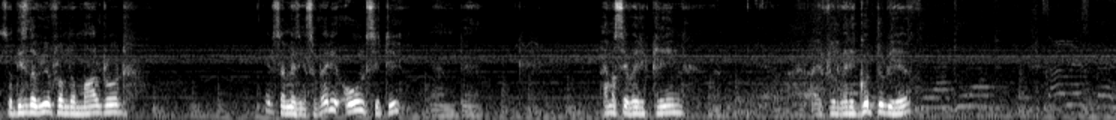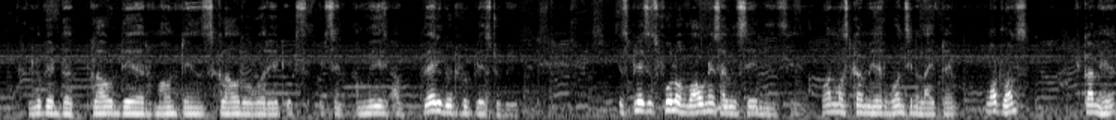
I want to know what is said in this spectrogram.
So this is the view from the Mall Road. It's amazing. It's a very old city. I must say very clean. I feel very good to be here. Look at the cloud there mountains cloud over it. It's it's an amazing a very beautiful place to be. This place is full of wowness i will say means uh, one must come here once in a lifetime. Not once. Come here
